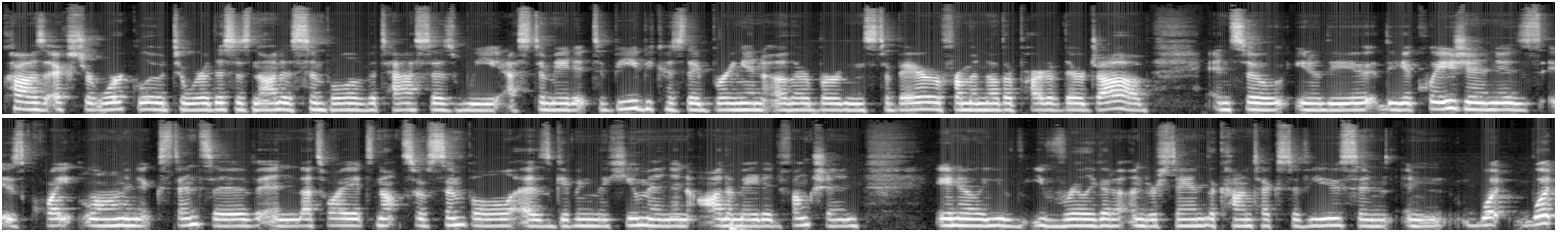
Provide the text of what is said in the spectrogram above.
cause extra workload to where this is not as simple of a task as we estimate it to be because they bring in other burdens to bear from another part of their job? And so you know the the equation is is quite long and extensive and that's why it's not so simple as giving the human an automated function you know you've you've really got to understand the context of use and and what what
